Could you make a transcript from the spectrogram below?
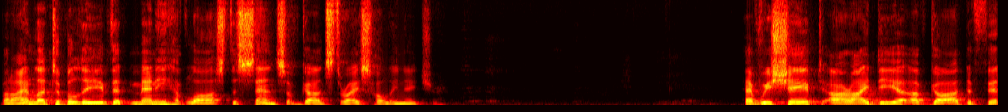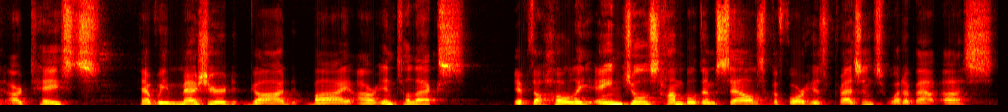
But I am led to believe that many have lost the sense of God's thrice holy nature. Have we shaped our idea of God to fit our tastes? Have we measured God by our intellects? If the holy angels humble themselves before his presence, what about us?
